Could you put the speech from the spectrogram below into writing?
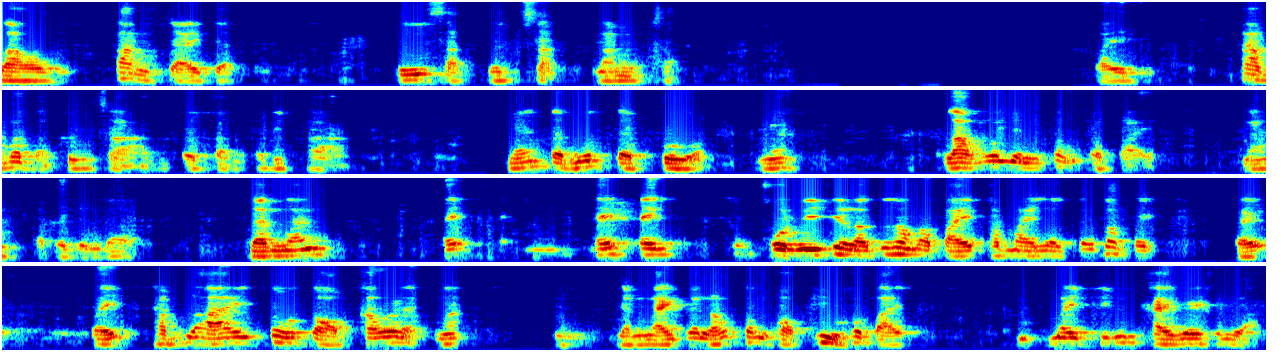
เราตั้งใจจะซื้อสัตว์เป็นสัตว์นำสัตว์ไป ข้ามวัฏสงสารไปสัมปนิพพานแม้แต่มดแต่ปลวกนะเราก็ยังต้องเอาไปนะเอาไปจนได้ดังนั้นไอ้ไอ้ไอ้คนนี้ที่เราจะต้องเอาไปทำไมเราจะต้องไปไปไปทำร้ายโต้ตอบเขาแหละนะยังไงก็เราต้องขอบพิ้วเข้าไป ไม่ทิ้งใครไว้ข้างหลัง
